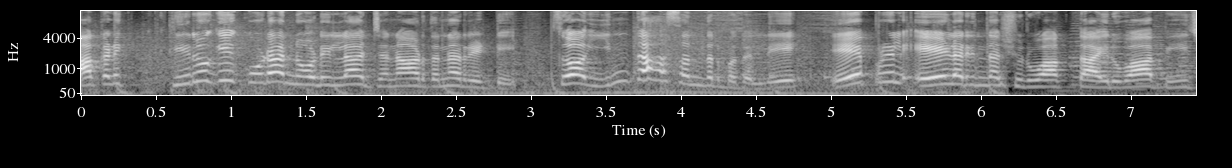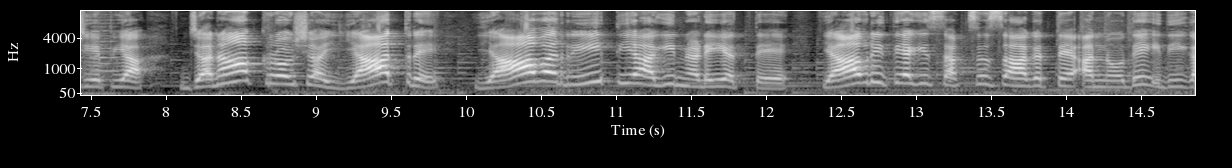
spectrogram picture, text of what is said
ಆ ಕಡೆ ತಿರುಗಿ ಕೂಡ ನೋಡಿಲ್ಲ ಜನಾರ್ದನ ರೆಡ್ಡಿ. ಸೊ, ಇಂತಹ ಸಂದರ್ಭದಲ್ಲಿ ಏಪ್ರಿಲ್ ಏಳರಿಂದ ಶುರುವಾಗ್ತಾ ಇರುವ ಬಿಜೆಪಿಯ ಜನಾಕ್ರೋಶ ಯಾತ್ರೆ ಯಾವ ರೀತಿಯಾಗಿ ನಡೆಯುತ್ತೆ, ಯಾವ ರೀತಿಯಾಗಿ ಸಕ್ಸಸ್ ಆಗುತ್ತೆ ಅನ್ನೋದೇ ಇದೀಗ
